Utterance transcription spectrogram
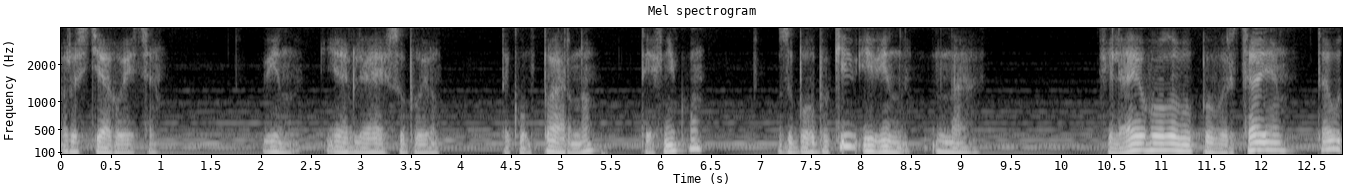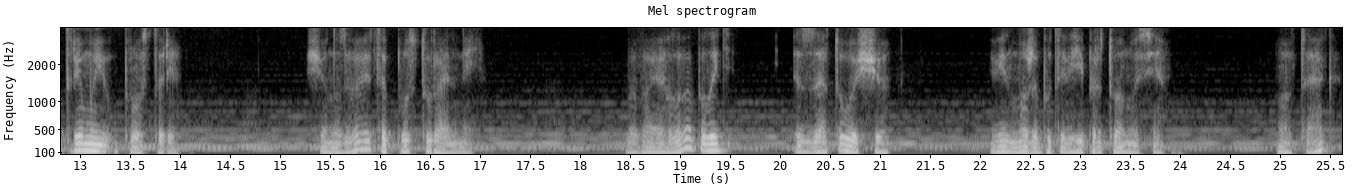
розтягується. Він являє собою таку парну техніку з обох боків, і він нахиляє голову, повертає та утримує у просторі, що називається постуральний. Буває, голова болить за того, що він може бути в гіпертонусі. Отак.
